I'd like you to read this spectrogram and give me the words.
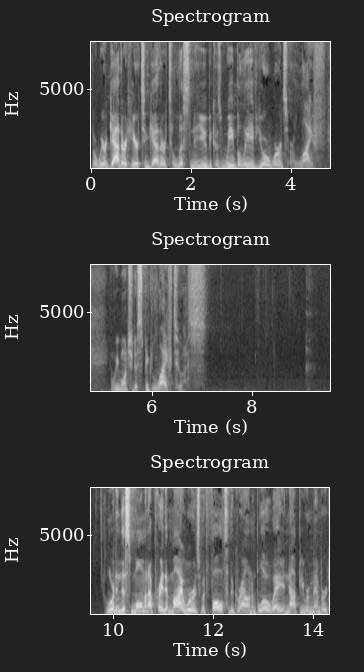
Lord, we're gathered here together to listen to you because we believe your words are life, and we want you to speak life to us. Lord, in this moment, I pray that my words would fall to the ground and blow away and not be remembered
